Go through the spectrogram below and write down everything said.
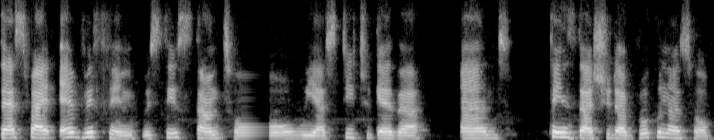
despite everything, we still stand tall, we are still together, and things that should have broken us up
